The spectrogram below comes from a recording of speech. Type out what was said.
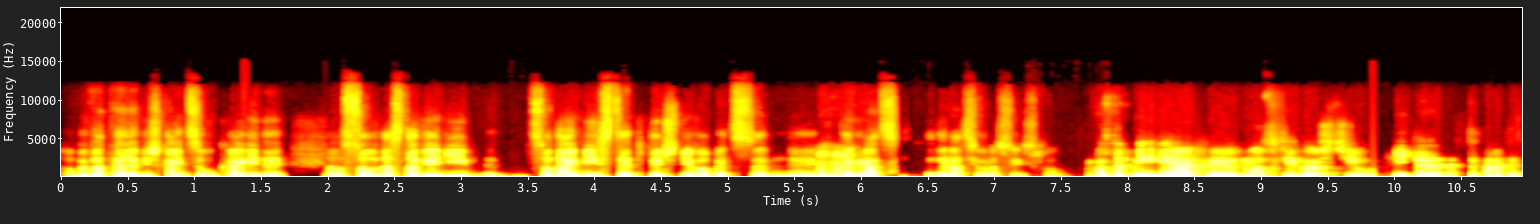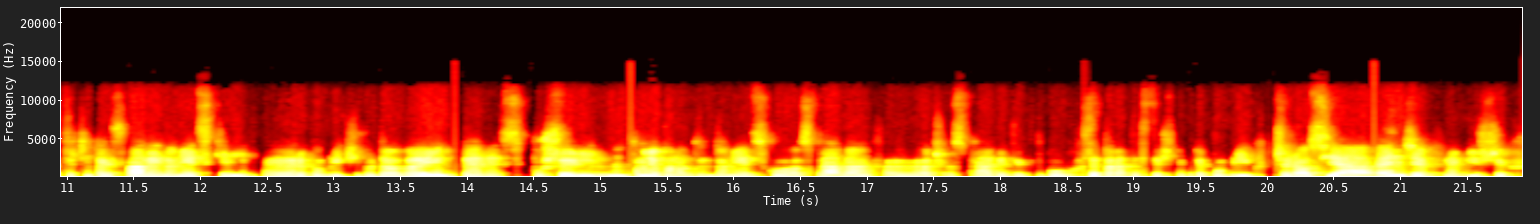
obywatele, mieszkańcy Ukrainy no, są nastawieni co najmniej sceptycznie wobec mhm. integracji z Federacją Rosyjską. W ostatnich dniach y, w Moskwie gościł lider separatystycznej tzw. Tak Donieckiej y, Republiki Ludowej, Denis Puszylin. Wspomniał Pan o Doniecku, o sprawach, y, o sprawie tych dwóch separatystycznych republik. Czy Rosja będzie w najbliższych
